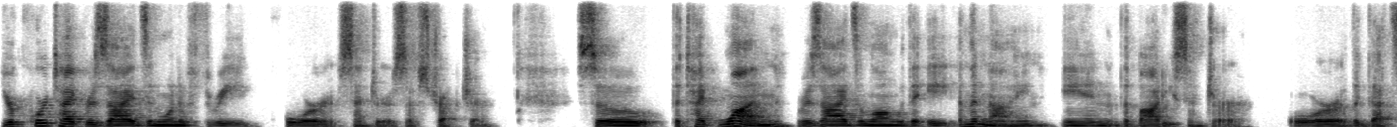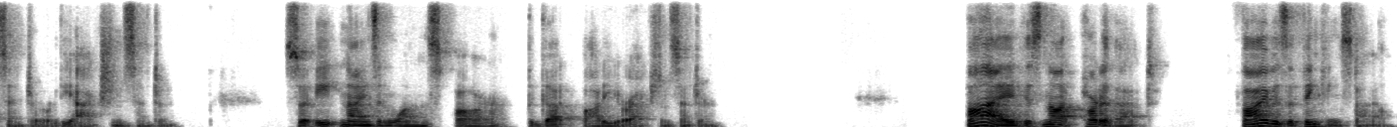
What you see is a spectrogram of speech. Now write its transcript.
your core type resides in one of three core centers of structure. So the type one resides along with the eight and the nine in the body center or the gut center or the action center. So eight, nines, and ones are the gut, body, or action center. Five is not part of that. Five is a thinking style.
